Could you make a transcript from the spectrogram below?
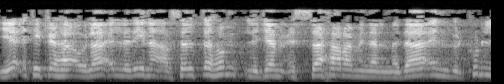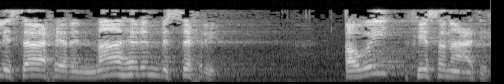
يأتيك هؤلاء الذين أرسلتهم لجمع السحر من المدائن بكل ساحر ماهر بالسحر قوي في صناعته.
